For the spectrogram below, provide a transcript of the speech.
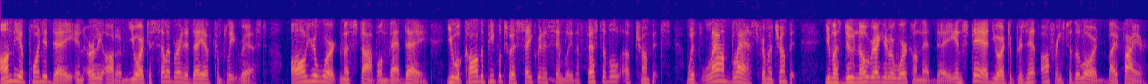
On the appointed day in early autumn, you are to celebrate a day of complete rest. All your work must stop on that day. You will call the people to a sacred assembly, the festival of trumpets, with loud blasts from a trumpet. You must do no regular work on that day. Instead, you are to present offerings to the Lord by fire.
